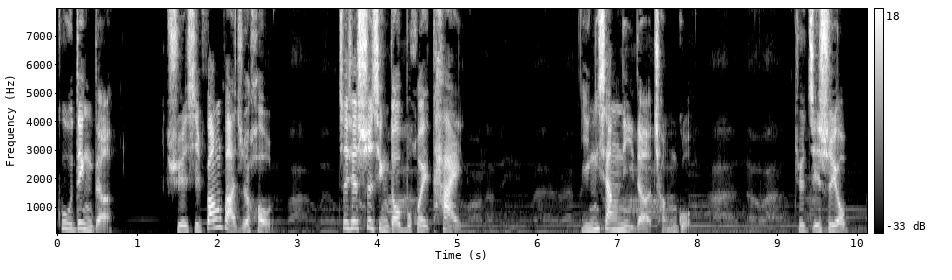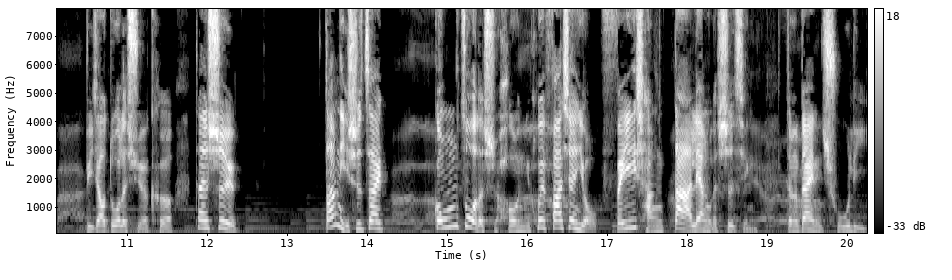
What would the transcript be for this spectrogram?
固定的学习方法之后，这些事情都不会太影响你的成果。就即使有比较多的学科，但是当你是在工作的时候，你会发现有非常大量的事情等待你处理。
